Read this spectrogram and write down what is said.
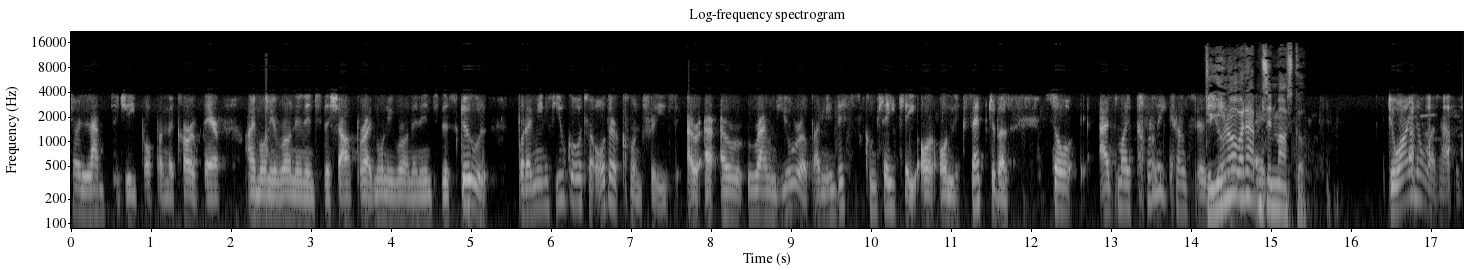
sure lamp the jeep up on the curb there. I'm only running into the shop, or I'm only running into the school. But I mean, if you go to other countries around Europe, I mean, this is completely unacceptable. So, as my colleague councillor, do you know what happens in Moscow? Do I know what happens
